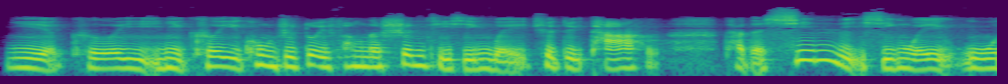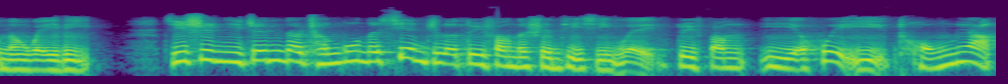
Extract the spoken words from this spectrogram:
你也可以，你可以控制对方的身体行为，却对他和他的心理行为无能为力。即使你真的成功的限制了对方的身体行为，对方也会以同样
